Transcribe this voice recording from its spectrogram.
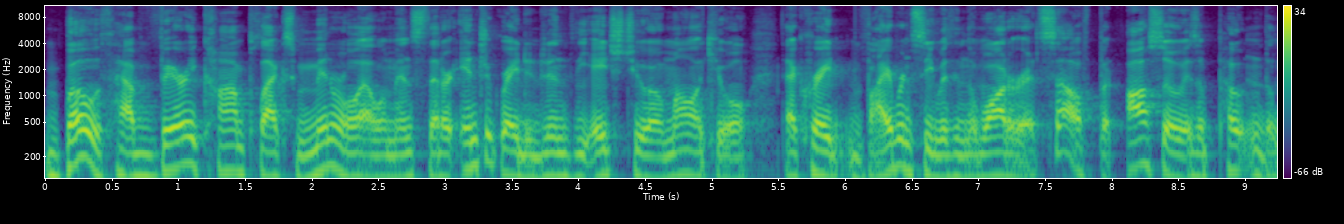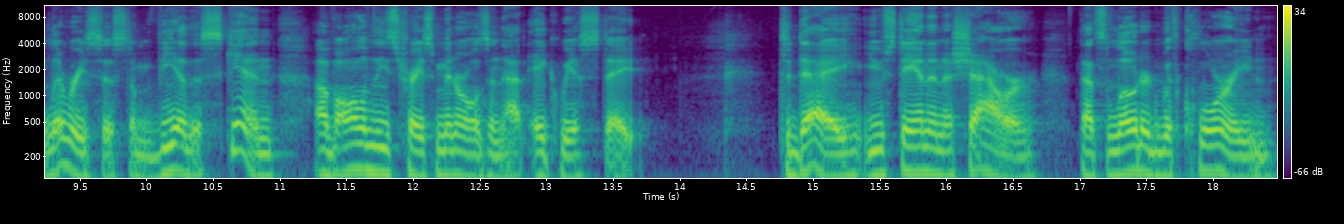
Both have very complex mineral elements that are integrated into the H2O molecule that create vibrancy within the water itself, but also is a potent delivery system via the skin of all of these trace minerals in that aqueous state. Today, you stand in a shower that's loaded with chlorine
